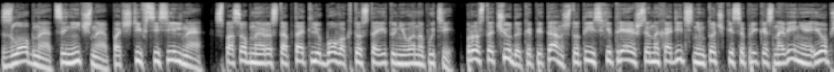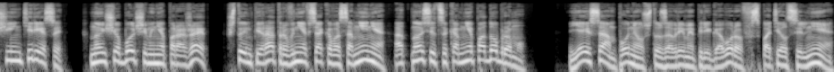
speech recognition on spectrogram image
Злобное, циничное, почти всесильное, способное растоптать любого, кто стоит у него на пути. Просто чудо, капитан, что ты исхитряешься находить с ним точки соприкосновения и общие интересы. Но еще больше меня поражает, что император, вне всякого сомнения, относится ко мне по-доброму. Я и сам понял, что за время переговоров вспотел сильнее,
